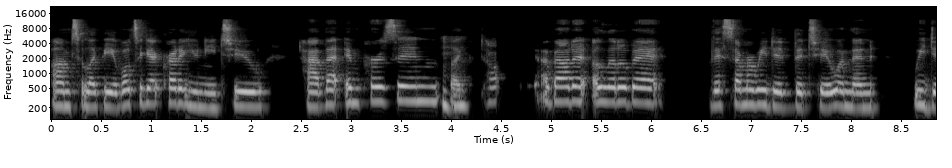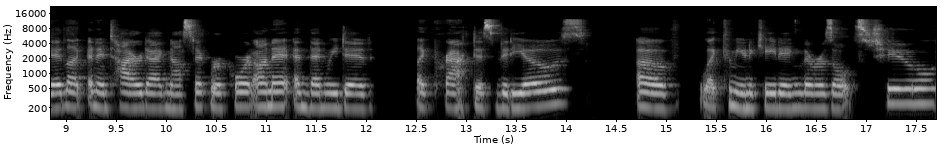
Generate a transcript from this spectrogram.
Um, to like be able to get credit, you need to have that in person, Mhm. like talk about it a little bit. This summer we did the two, and then we did like an entire diagnostic report on it, and then we did like practice videos of like communicating the results to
